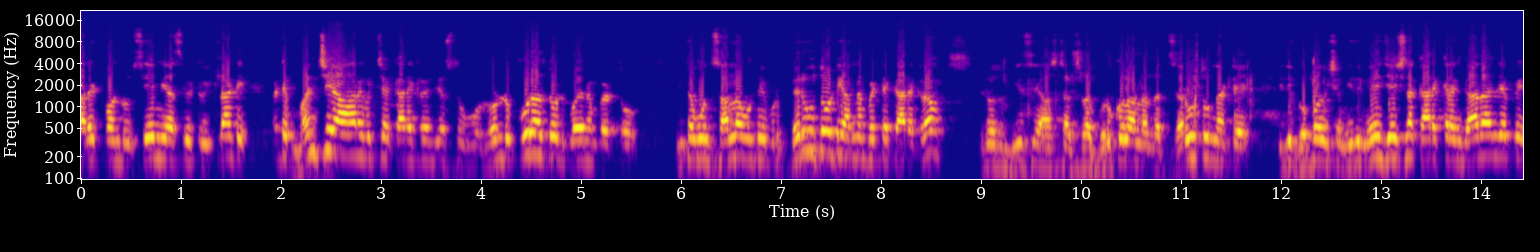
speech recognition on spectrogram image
అరటి పండు సేమియా స్వీట్ ఇట్లాంటి అంటే మంచి ఆహారం ఇచ్చే కార్యక్రమం చేస్తూ రెండు కూరలతోటి భోజనం పెడుతూ ఇంతకుముందు సల్లా ఉంటే ఇప్పుడు పెరుగుతోటి అన్నం పెట్టే కార్యక్రమం ఈరోజు బీసీ హాస్టల్స్లో గురుకులాలలో జరుగుతుందంటే ఇది గొప్ప విషయం. ఇది మేము చేసిన కార్యక్రమం కాదా అని చెప్పి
